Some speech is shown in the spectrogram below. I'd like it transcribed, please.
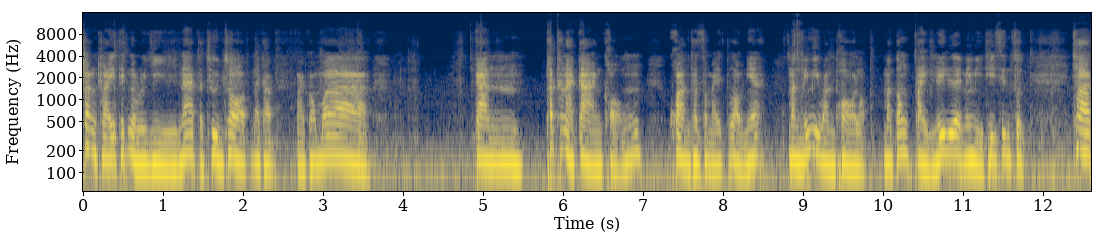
คลั่งไคล้เทคโนโลยีน่าจะชื่นชอบนะครับ หมายความว่าการพัฒนาการของความทันสมัยเหล่านี้มันไม่มีวันพอหรอก มันต้องไปเรื่อยๆ ไม่มีที่สิ้นสุด ฉาก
